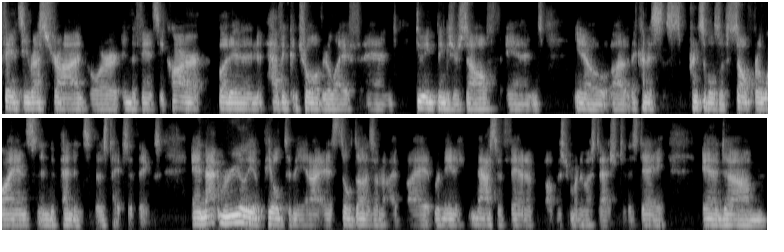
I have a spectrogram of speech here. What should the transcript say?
fancy restaurant or in the fancy car, but in having control of your life and doing things yourself and you know uh, the kind of s- principles of self-reliance and independence those types of things. And that really appealed to me and, I, it still does and I, I, remain a massive fan of, of mr money mustache to this day. And um,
